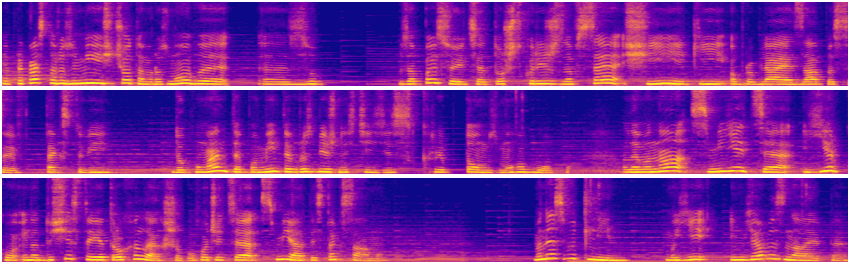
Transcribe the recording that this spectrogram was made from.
Я прекрасно розумію, що там розмови е, з... записуються, тож, скоріш за все, Ші, який обробляє записи в текстовій документи помітив розбіжності зі скриптом з мого боку. Але вона сміється гірко і на душі стає трохи легше, бо хочеться сміятись так само. Мене звуть Лін, моє ім'я ви знаєте.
